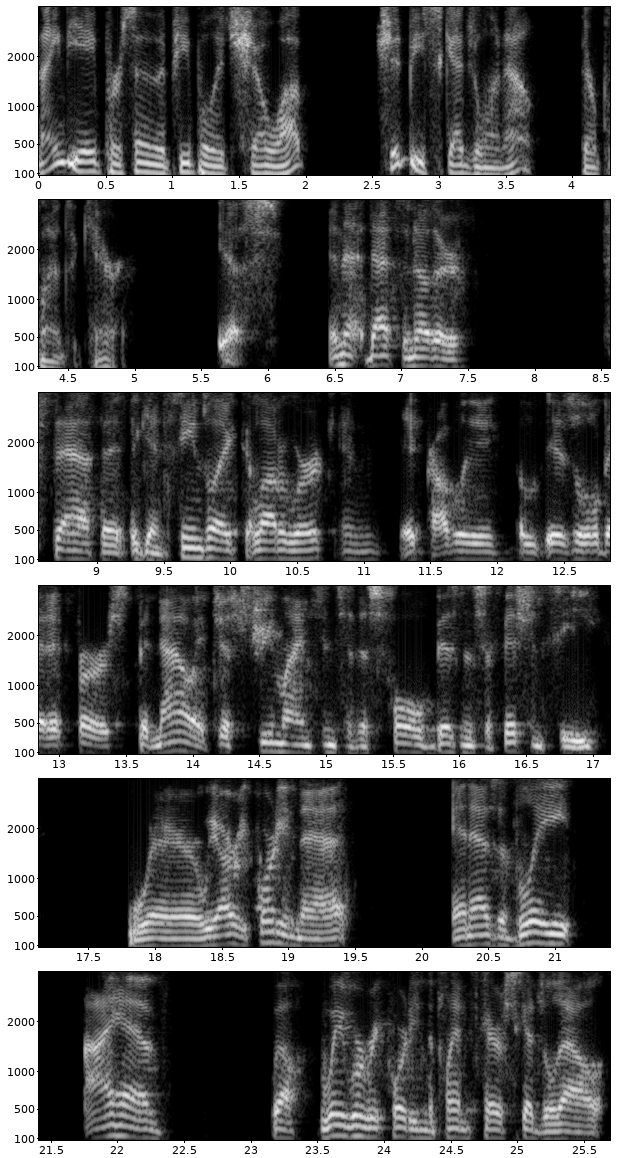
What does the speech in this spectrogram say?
98% of the people that show up should be scheduling out their plans of care. Yes. And that that's another stat that again seems like a lot of work and it probably is a little bit at first, but now it just streamlines into this whole business efficiency where we are recording that. And as of late, I have well, the way we're recording the plan of care scheduled out,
